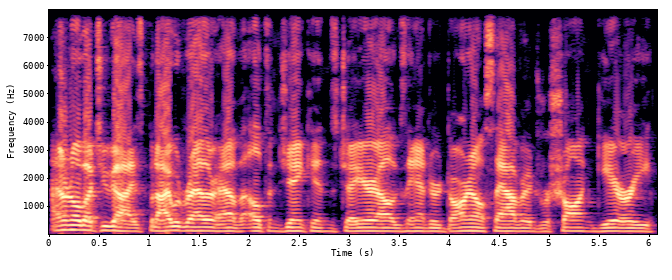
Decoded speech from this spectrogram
I don't know about you guys, but I would rather have Elgton Jenkins, Jaire Alexander, Darnell Savage, Rashan Gary,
